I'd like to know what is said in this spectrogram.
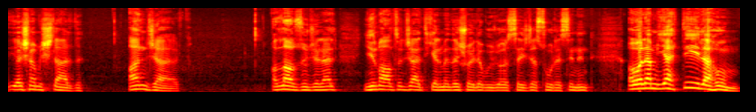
yaşamışlardı. Ancak Allah Azze Celal 26. ayet-i kerimede şöyle buyuruyor Secde suresinin Evelem yehdi lehum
